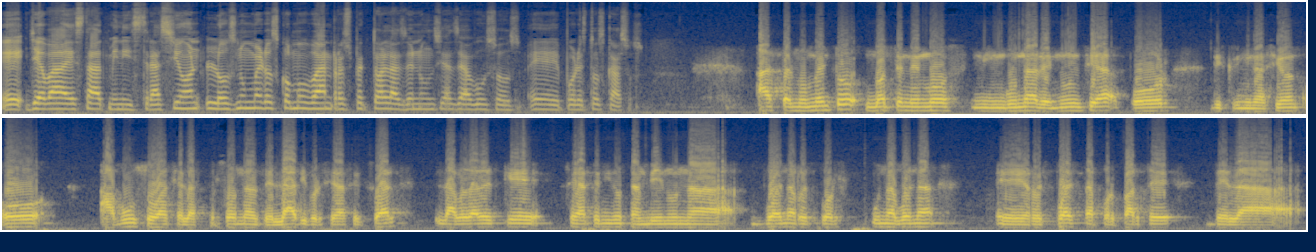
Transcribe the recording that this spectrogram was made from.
eh, lleva esta administración los números cómo van respecto a las denuncias de abusos eh, por estos casos? Hasta el momento no tenemos ninguna denuncia por discriminación o abuso hacia las personas de la diversidad sexual. La verdad es que se ha tenido también una buena una buena eh, respuesta por parte de la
